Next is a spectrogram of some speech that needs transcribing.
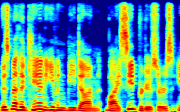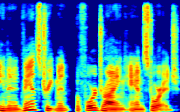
This method can even be done by seed producers in an advanced treatment before drying and storage.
